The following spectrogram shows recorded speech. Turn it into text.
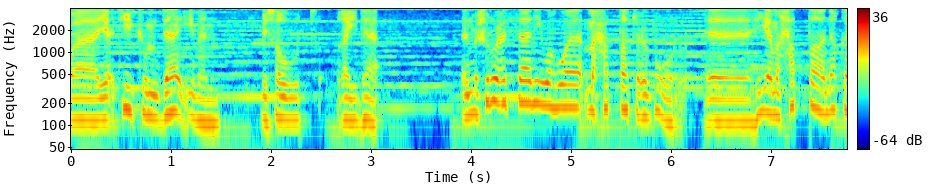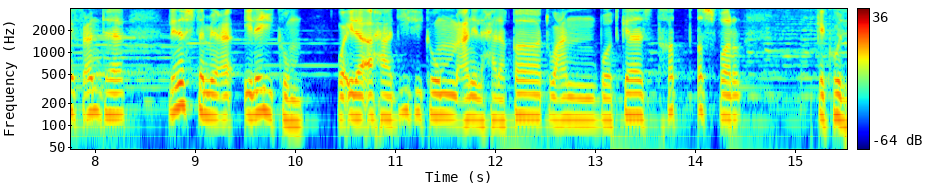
ويأتيكم دائما بصوت غيداء. المشروع الثاني وهو محطة عبور. آه، هي محطة نقف عندها لنستمع إليكم. وإلى أحاديثكم عن الحلقات وعن بودكاست خط أصفر ككل.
